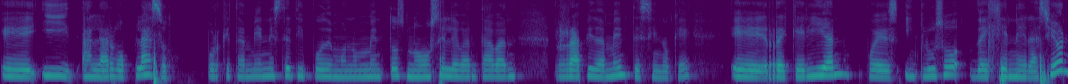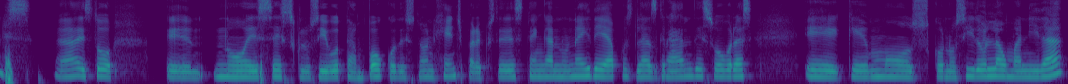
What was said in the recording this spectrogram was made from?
eh, y a largo plazo, porque también este tipo de monumentos no se levantaban rápidamente, sino que eh, requerían pues incluso de generaciones. Esto eh, no es exclusivo tampoco de Stonehenge, para que ustedes tengan una idea, pues las grandes obras eh, que hemos conocido en la humanidad,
